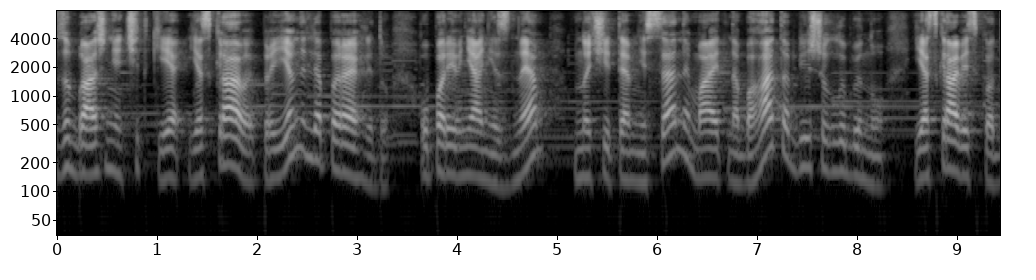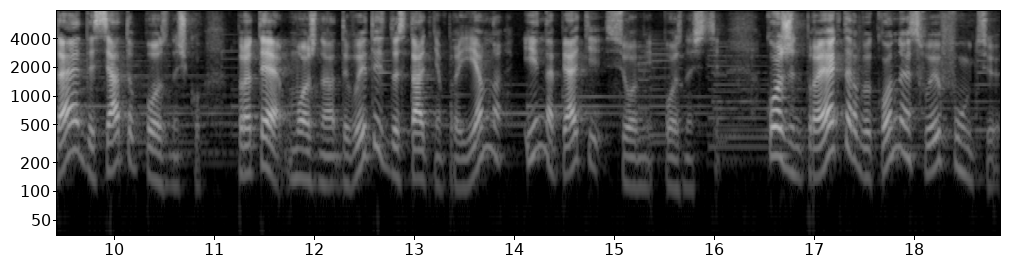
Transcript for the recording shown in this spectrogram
Зображення чітке, яскраве, приємне для перегляду. У порівнянні з днем вночі темні сцени мають набагато більшу глибину. Яскравість складає 10 позначку. Проте можна дивитись достатньо приємно і на 5-7 позначці. Кожен проектор виконує свою функцію,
